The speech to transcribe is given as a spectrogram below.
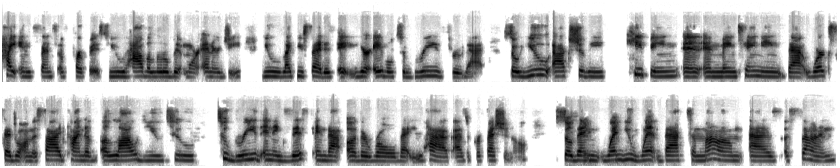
heightened sense of purpose. You have a little bit more energy. You like you said it, it, you're able to breathe through that. So you actually keeping and, and maintaining that work schedule on the side kind of allowed you to to breathe and exist in that other role that you have as a professional. So then when you went back to mom as a son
